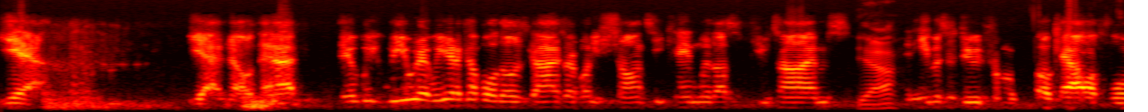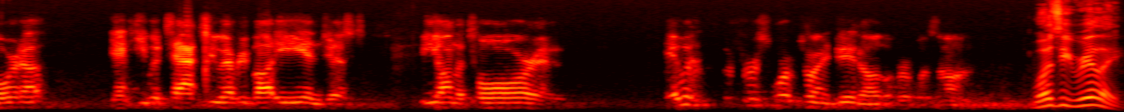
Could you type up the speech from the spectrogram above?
Yeah, yeah. No, that we we were, we had a couple of those guys. Our buddy Chauncey came with us a few times, Yeah. and he was a dude from Ocala, Florida, and he would tattoo everybody and just be on the tour. And it was The first warped tour I did, Oliver was on. Was he really?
